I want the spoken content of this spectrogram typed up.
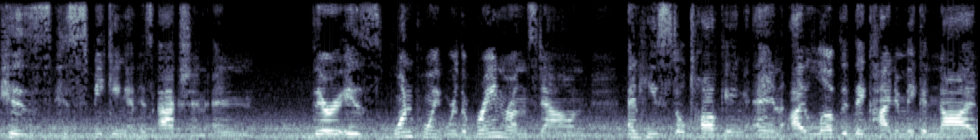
his his speaking and his action and there is one point where the brain runs down and he's still talking and i love that they kind of make a nod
